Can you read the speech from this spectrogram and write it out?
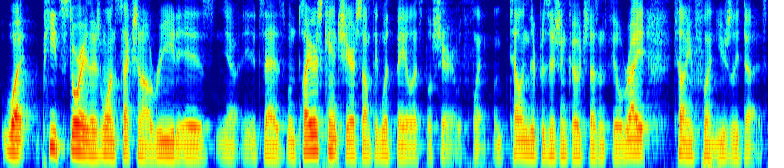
what Pete's story, there's one section I'll read is, you know, it says when players can't share something with Balis, they'll share it with Flint. When telling their position coach doesn't feel right, telling Flint usually does.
